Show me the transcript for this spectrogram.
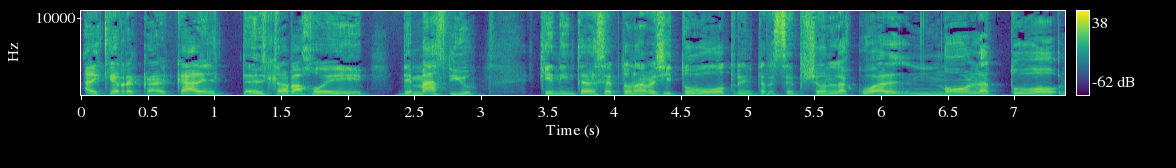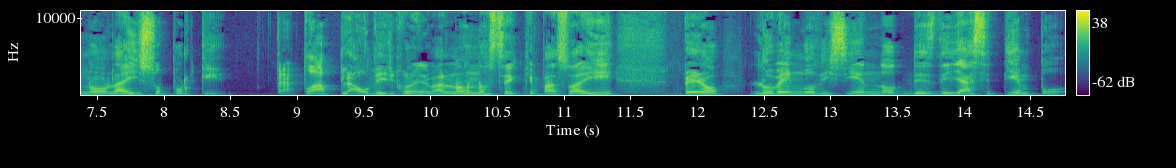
Hay que recalcar el, trabajo de, de, Matthew, quien intercepta una vez y tuvo otra intercepción, la cual no la tuvo, no la hizo porque trató de aplaudir con el balón, no sé qué pasó ahí, pero lo vengo diciendo desde ya hace tiempo.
